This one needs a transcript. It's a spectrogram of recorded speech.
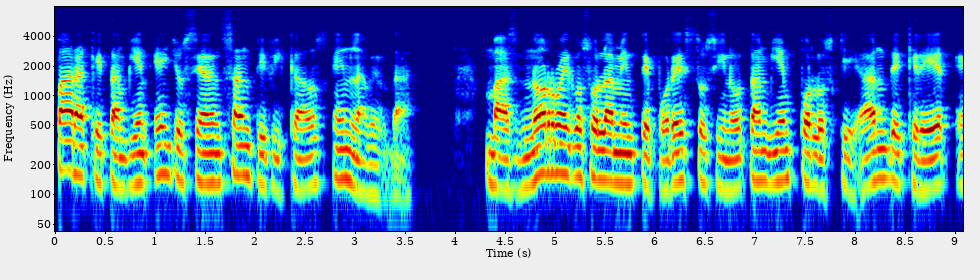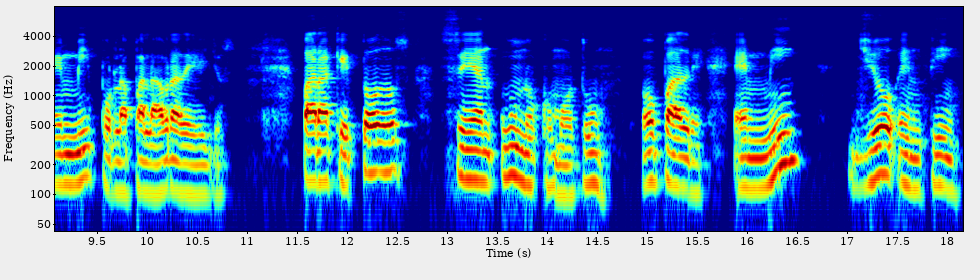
para que también ellos sean santificados en la verdad. Mas no ruego solamente por esto, sino también por los que han de creer en mí por la palabra de ellos, para que todos sean uno como tú. Oh Padre, en mí, yo en ti,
